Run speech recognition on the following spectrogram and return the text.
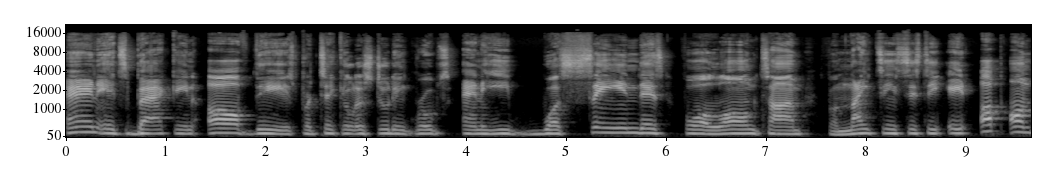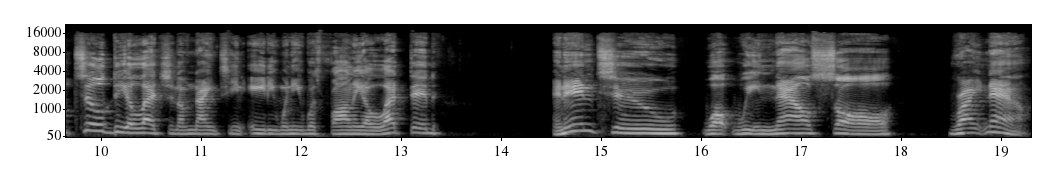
and its backing of these particular student groups. And he was saying this for a long time from 1968 up until the election of 1980 when he was finally elected, and into what we now saw right now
